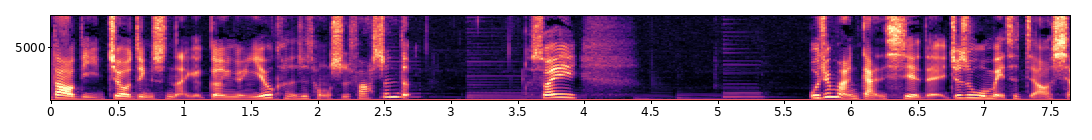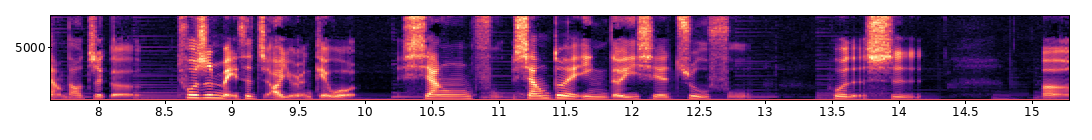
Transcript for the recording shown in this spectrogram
到底究竟是哪个根源，也有可能是同时发生的，所以我就蛮感谢的。就是我每次只要想到这个，或是每次只要有人给我相符、相对应的一些祝福，或者是呃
